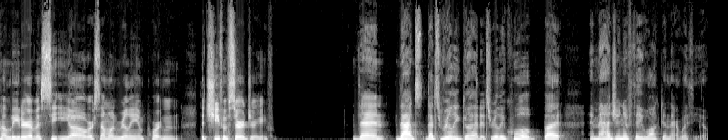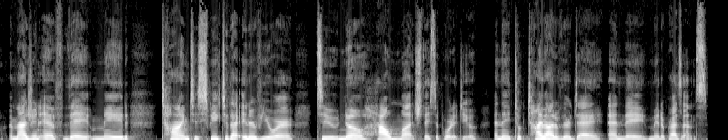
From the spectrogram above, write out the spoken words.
a leader of a CEO or someone really important, the chief of surgery, then that's that's really good. It's really cool, but imagine if they walked in there with you. Imagine if they made time to speak to that interviewer to know how much they supported you. And they took time out of their day and they made a presence.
